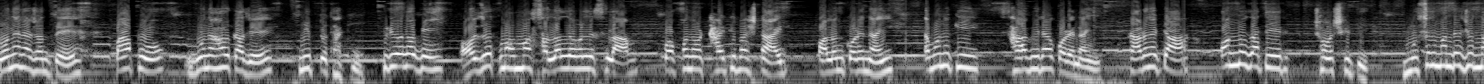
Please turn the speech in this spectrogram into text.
মনে না জানতে পাপ ও গুনাহর কাজে লিপ্ত থাকি। প্রিয় নবী হজরত মোহাম্মদ সাল্লাহ সাল্লাম কখনো থার্টি ফার্স্ট নাইট পালন করে নাই এমনকি সাহাবিরাও করে নাই? কারণ এটা অন্য জাতির সংস্কৃতি। মুসলমানদের জন্য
